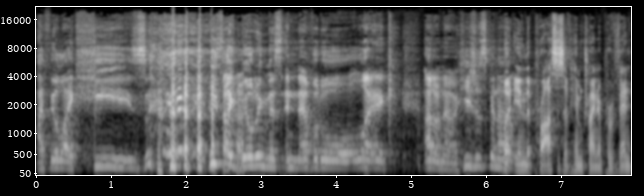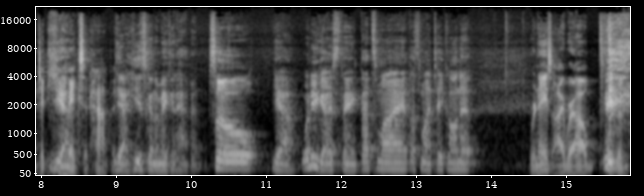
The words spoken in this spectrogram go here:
I feel like he's he's like building this inevitable like I don't know. He's just gonna But in the process of him trying to prevent it, he Yeah. makes it happen. yeah, he's gonna make it happen. So yeah, what do you guys think? That's my that's my take on it. Renee's eyebrow, for the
